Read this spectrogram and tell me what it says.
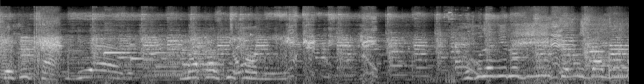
Przerzuca. Wiem. Mapa z duchami. W ogóle nie rozumiem, czemu dawno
